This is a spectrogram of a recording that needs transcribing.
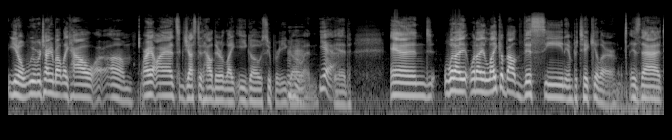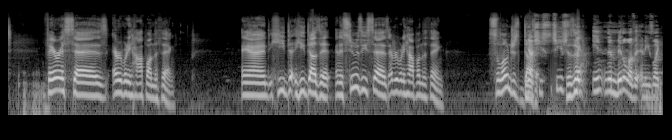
you know we were talking about like how um I, I had suggested how they're like ego super ego and Yeah. id. And what I what I like about this scene in particular is that Ferris says everybody hop on the thing. And he d- he does it, and as soon as he says "everybody hop on the thing," Sloane just does yeah, it. she's she's Does like it? in the middle of it, and he's like,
